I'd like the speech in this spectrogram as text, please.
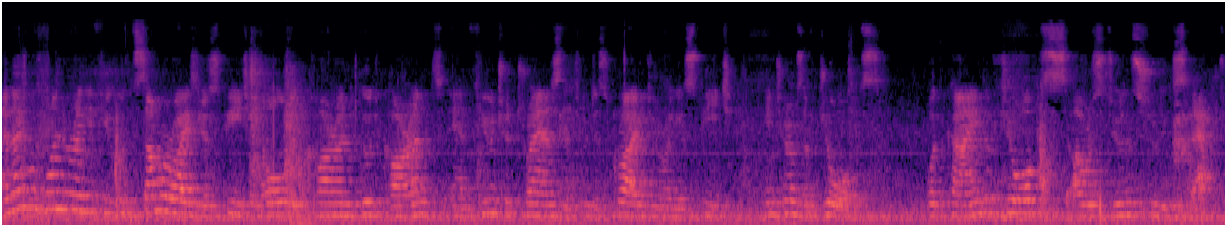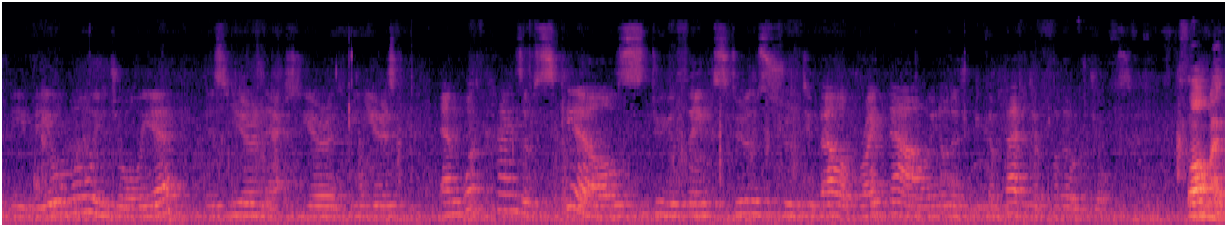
And I was wondering if you could summarize your speech and all the current, good current, and future trends that you described during your speech in terms of jobs. What kind of jobs our students should expect to be available in Joliet this year, next year, in three years? And what kinds of skills do you think students should develop right now in order to be competitive for those jobs? well, I,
